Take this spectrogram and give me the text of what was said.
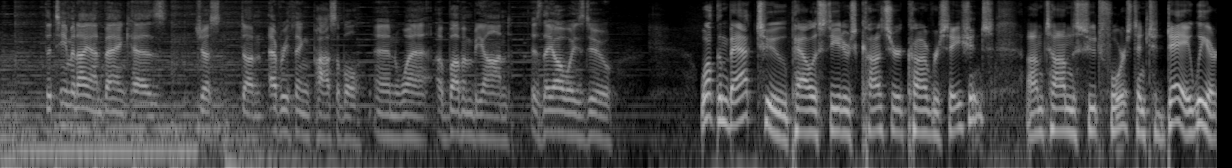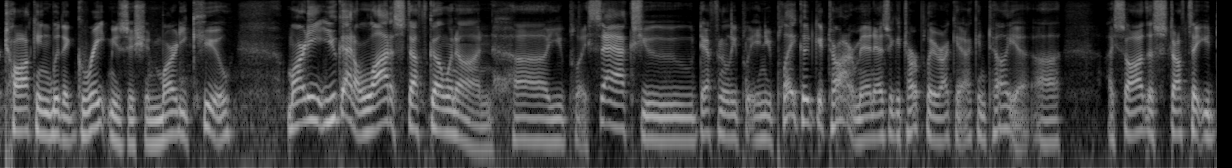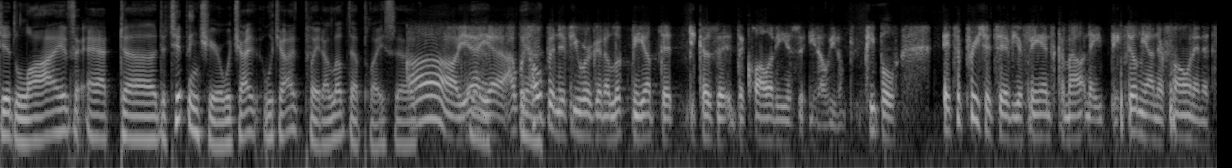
The team at Ion Bank has just done everything possible and went above and beyond, as they always do. Welcome back to Palace Theater's Concert Conversations. I'm Tom the Suit Forrest, and today we are talking with a great musician, Marty Q. Marty, you got a lot of stuff going on. Uh, you play sax. You definitely play, and you play good guitar, man. As a guitar player, I can I can tell you. Uh, I saw the stuff that you did live at uh, the Tipping Chair, which I which I've played. I love that place. Uh, oh yeah, yeah, yeah. I was yeah. hoping if you were going to look me up that because the, the quality is, you know, you know, people. It's appreciative. Your fans come out and they they film you on their phone, and it's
